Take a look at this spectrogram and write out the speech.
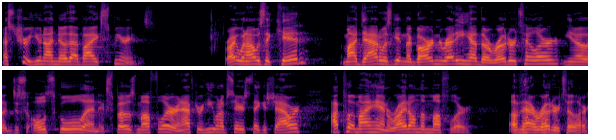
That's true. You and I know that by experience. Right? When I was a kid, my dad was getting the garden ready. He had the rototiller, you know, just old school and exposed muffler. And after he went upstairs to take a shower, I put my hand right on the muffler of that rototiller.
